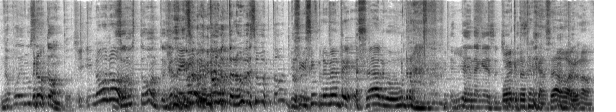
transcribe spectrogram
No podemos Pero- ser tontos. Y- y no, no. Somos tontos. Yo te digo Somos tontos, nosotros somos Y tontos. si simplemente salgo un rato. y. Entiendan eso, Puede que tú estés cansado o algo, no.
